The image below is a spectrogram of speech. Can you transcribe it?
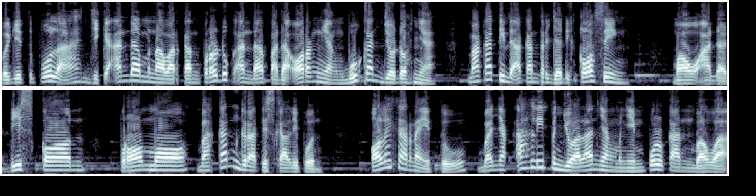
Begitu pula, jika Anda menawarkan produk Anda pada orang yang bukan jodohnya, maka tidak akan terjadi closing. Mau ada diskon, promo, bahkan gratis sekalipun. Oleh karena itu, banyak ahli penjualan yang menyimpulkan bahwa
